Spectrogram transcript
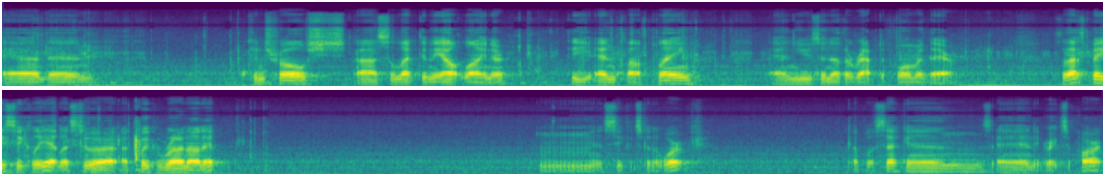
And then control uh, select in the outliner the nCloth plane and use another wrap deformer there. So that's basically it. Let's do a, a quick run on it. Mm, let's see if it's going to work. A couple of seconds, and it breaks apart.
